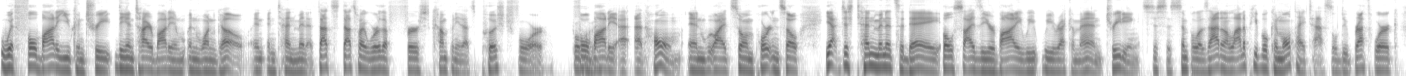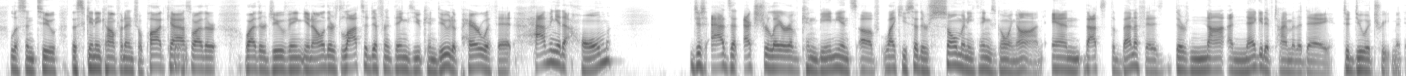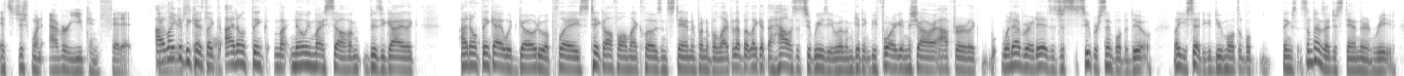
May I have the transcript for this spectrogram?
With full body, you can treat the entire body in, in one go in, in ten minutes. That's that's why we're the first company that's pushed for full, body, at, at home and why it's so important. So yeah, just 10 minutes a day, both sides of your body, we, we recommend treating. It's just as simple as that. And a lot of people can multitask. They'll do breath work, listen to the Skinny Confidential podcast while they're while they're juving. You know, there's lots of different things you can do to pair with it. Having it at home just adds that extra layer of convenience of like you said there's so many things going on and that's the benefit is there's not a negative time of the day to do a treatment it's just whenever you can fit it I like it because like. I don't think my, knowing myself, I'm a busy guy. Like I don't think I would go to a place, take off all my clothes, and stand in front of a light for that. But like at the house, it's super easy. Whether I'm getting before I get in the shower, after, like whatever it is, it's just super simple to do. Like you said, you could do multiple things. Sometimes I just stand there and read.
